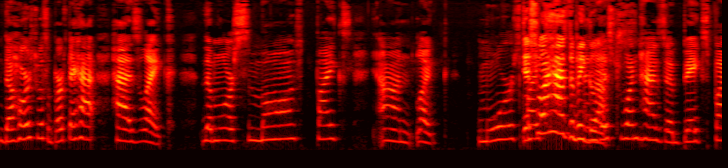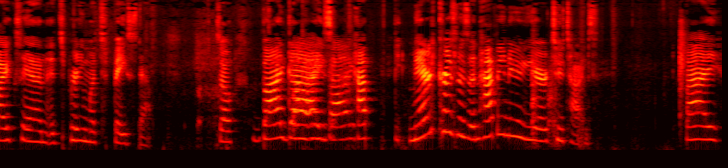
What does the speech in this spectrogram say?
the horse with a birthday hat has like the more small spikes and like more spikes. This one has the big lumps. this one has the big spikes and it's pretty much spaced out. So bye guys. bye. Happy Merry Christmas and Happy New Year two times. Bye.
